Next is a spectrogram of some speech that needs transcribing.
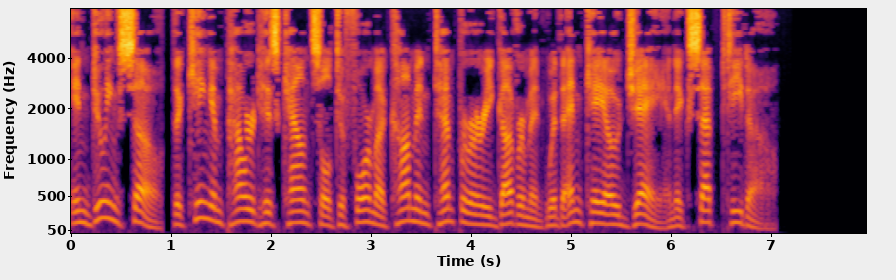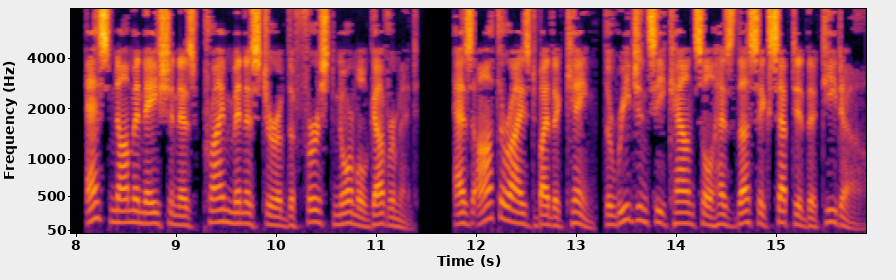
In doing so, the king empowered his council to form a common temporary government with Nkoj and accept Tito's nomination as prime minister of the first normal government. As authorized by the king, the Regency Council has thus accepted the Tito's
